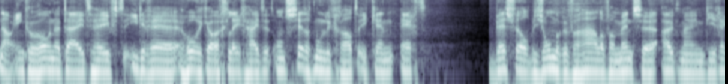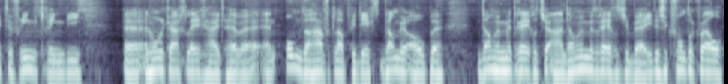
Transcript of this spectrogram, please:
nou, in coronatijd heeft iedere horeca-gelegenheid het ontzettend moeilijk gehad. Ik ken echt best wel bijzondere verhalen van mensen uit mijn directe vriendenkring die eh, een horecagelegenheid hebben en om de havenklap weer dicht, dan weer open, dan weer met regeltje A, dan weer met regeltje B. Dus ik vond ook wel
